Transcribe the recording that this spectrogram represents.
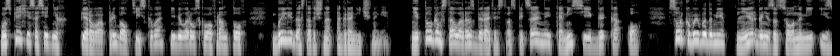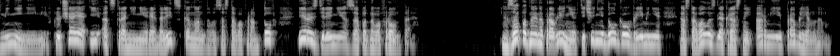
Успехи соседних Первого Прибалтийского и Белорусского фронтов были достаточно ограниченными. Итогом стало разбирательство специальной комиссии ГКО с орг-выводами неорганизационными изменениями, включая и отстранение ряда лиц командного состава фронтов и разделение Западного фронта. Западное направление в течение долгого времени оставалось для Красной Армии проблемным.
